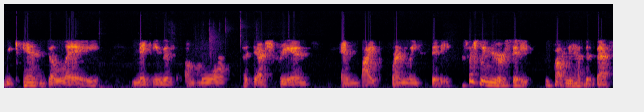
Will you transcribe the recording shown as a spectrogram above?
we can't delay making this a more pedestrian and bike friendly city, especially New York City. We probably have the best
